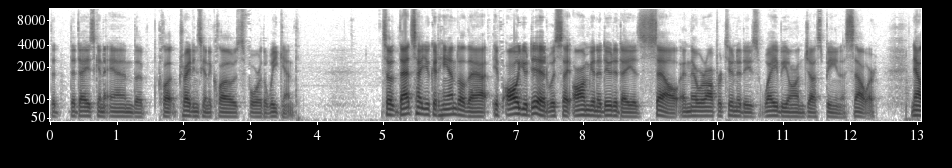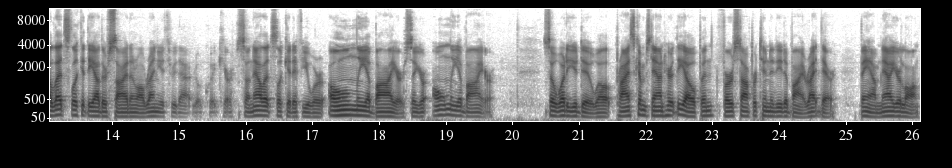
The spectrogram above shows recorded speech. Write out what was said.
the the day's gonna end, the trading's gonna close for the weekend. So that's how you could handle that if all you did was say, all I'm going to do today is sell, and there were opportunities way beyond just being a seller. Now let's look at the other side and I'll run you through that real quick here. So now let's look at if you were only a buyer. So you're only a buyer. So what do you do? Well, price comes down here at the open, first opportunity to buy right there. Bam, now you're long.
